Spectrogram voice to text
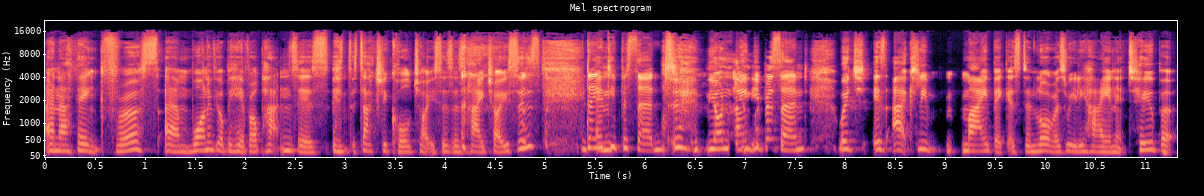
And I think for us, um, one of your behavioral patterns is it's actually called choices, is high choices. 90%. you're 90%, which is actually my biggest, and Laura's really high in it too. But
